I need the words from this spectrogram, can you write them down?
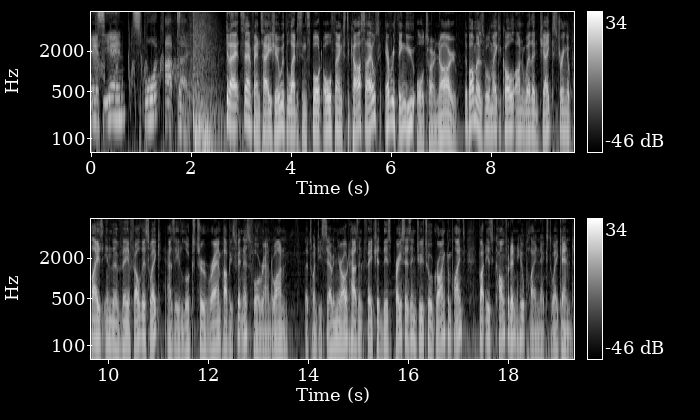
SEN Sport Update. G'day, it's Sam Fantasia with the latest in sport, all thanks to car sales, everything you auto know. The Bombers will make a call on whether Jake Stringer plays in the VFL this week as he looks to ramp up his fitness for round one. The 27 year old hasn't featured this preseason due to a groin complaint, but is confident he'll play next weekend.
